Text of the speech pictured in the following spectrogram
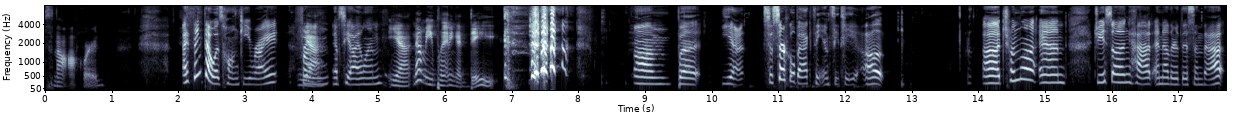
it's not awkward. I think that was Hongki, right? From Yeah. FT Island. Yeah, not me planning a date. Um, but yeah, to circle back to NCT, uh, uh, Chenle and Jisung had another this and that,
